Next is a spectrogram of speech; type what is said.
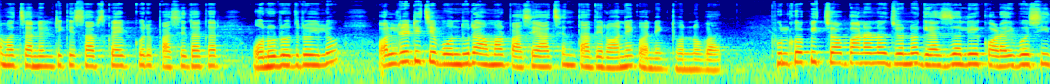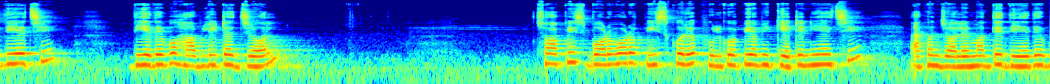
আমার চ্যানেলটিকে সাবস্ক্রাইব করে পাশে থাকার অনুরোধ রইল। অলরেডি যে বন্ধুরা আমার পাশে আছেন, তাদের অনেক অনেক ধন্যবাদ। ফুলকপির চপ বানানোর জন্য গ্যাস জ্বালিয়ে কড়াই বসিয়ে দিয়েছি। দিয়ে দেব হাফ লিটার জল। ছ পিস বড় বড় পিস করে ফুলকপি আমি কেটে নিয়েছি। এখন জলের মধ্যে দিয়ে দেব।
